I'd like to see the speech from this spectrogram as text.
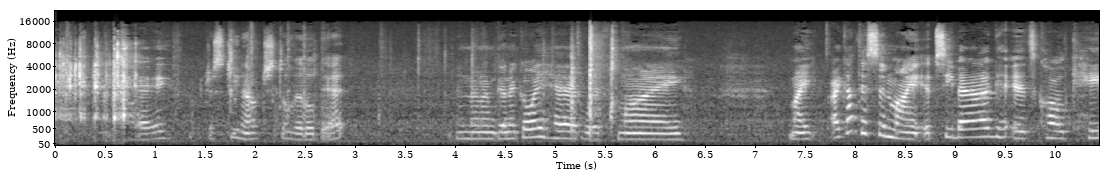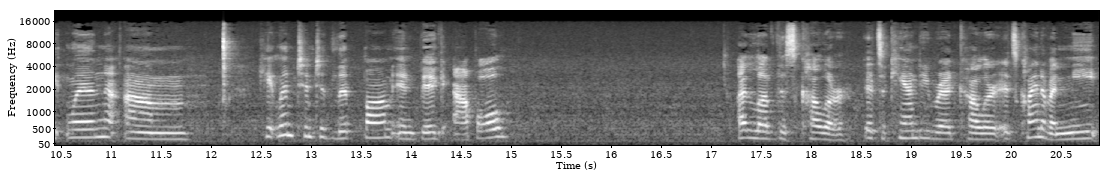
Okay, just, you know, just a little bit. And then I'm going to go ahead with my, my, I got this in my Ipsy bag. It's called Cailyn, um, Cailyn Tinted Lip Balm in Big Apple. I love this color. It's a candy red color. It's kind of a neat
